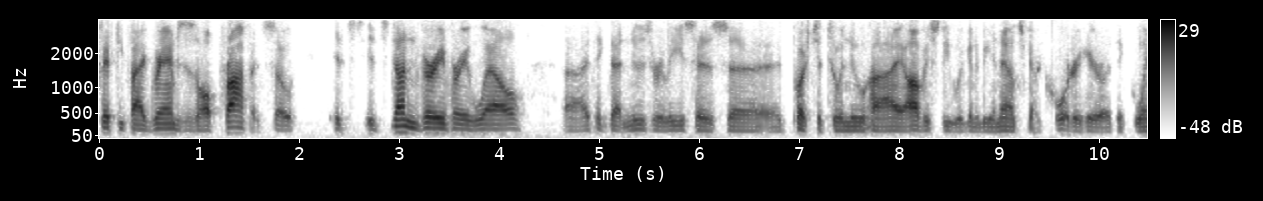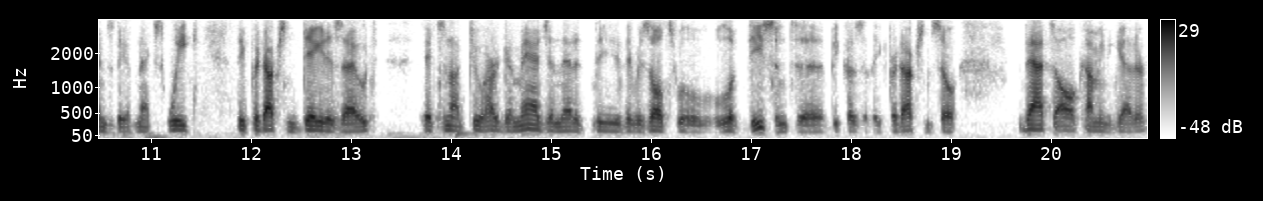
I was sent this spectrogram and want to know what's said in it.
55 grams is all profit. So it's it's done very very well. Uh, I think that news release has uh, pushed it to a new high. Obviously, we're going to be announcing our quarter here. I think Wednesday of next week. The production date is out it's not too hard to imagine that it, the the results will look decent uh, because of the production. So that's all coming together.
